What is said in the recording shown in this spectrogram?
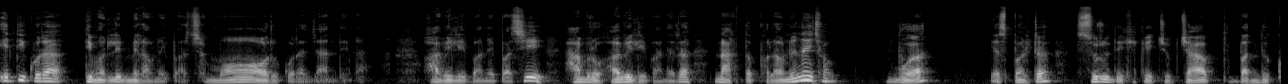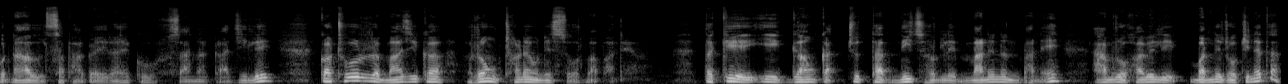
यति कुरा तिमीहरूले मिलाउनै पर्छ म अरू कुरा जान्दिनँ। हवेली भनेपछि हाम्रो हवेली भनेर नाक त फुलाउने नै छौ। बुवा यसपल्ट सुरुदेखिकै चुपचाप बन्दुकको नाल सफा गइरहेको साना काजीले कठोर र माझीका रौँ ठड्याउने स्वरमा भन्यो त के यी गाउँका चुत्था निचहरूले मानेनन् भने हाम्रो हवेली बन्ने रोकिने त?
